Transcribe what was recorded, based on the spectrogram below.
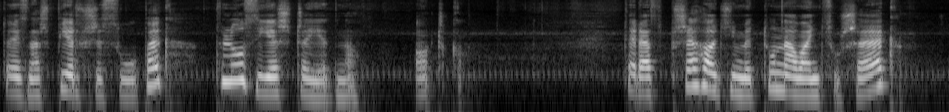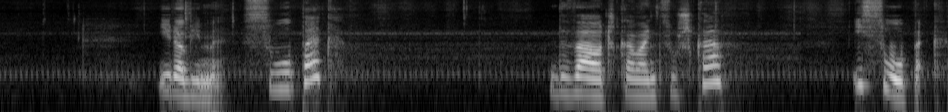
To jest nasz pierwszy słupek plus jeszcze jedno oczko. Teraz przechodzimy tu na łańcuszek i robimy słupek dwa oczka łańcuszka i słupek.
